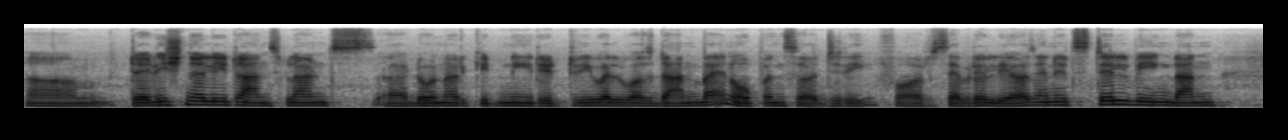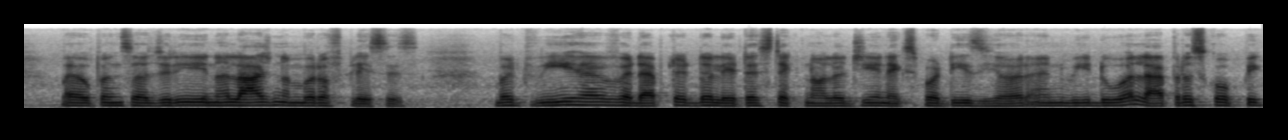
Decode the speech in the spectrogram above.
um, traditionally, transplants uh, donor kidney retrieval was done by an open surgery for several years, and it's still being done by open surgery in a large number of places. But we have adapted the latest technology and expertise here, and we do a laparoscopic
